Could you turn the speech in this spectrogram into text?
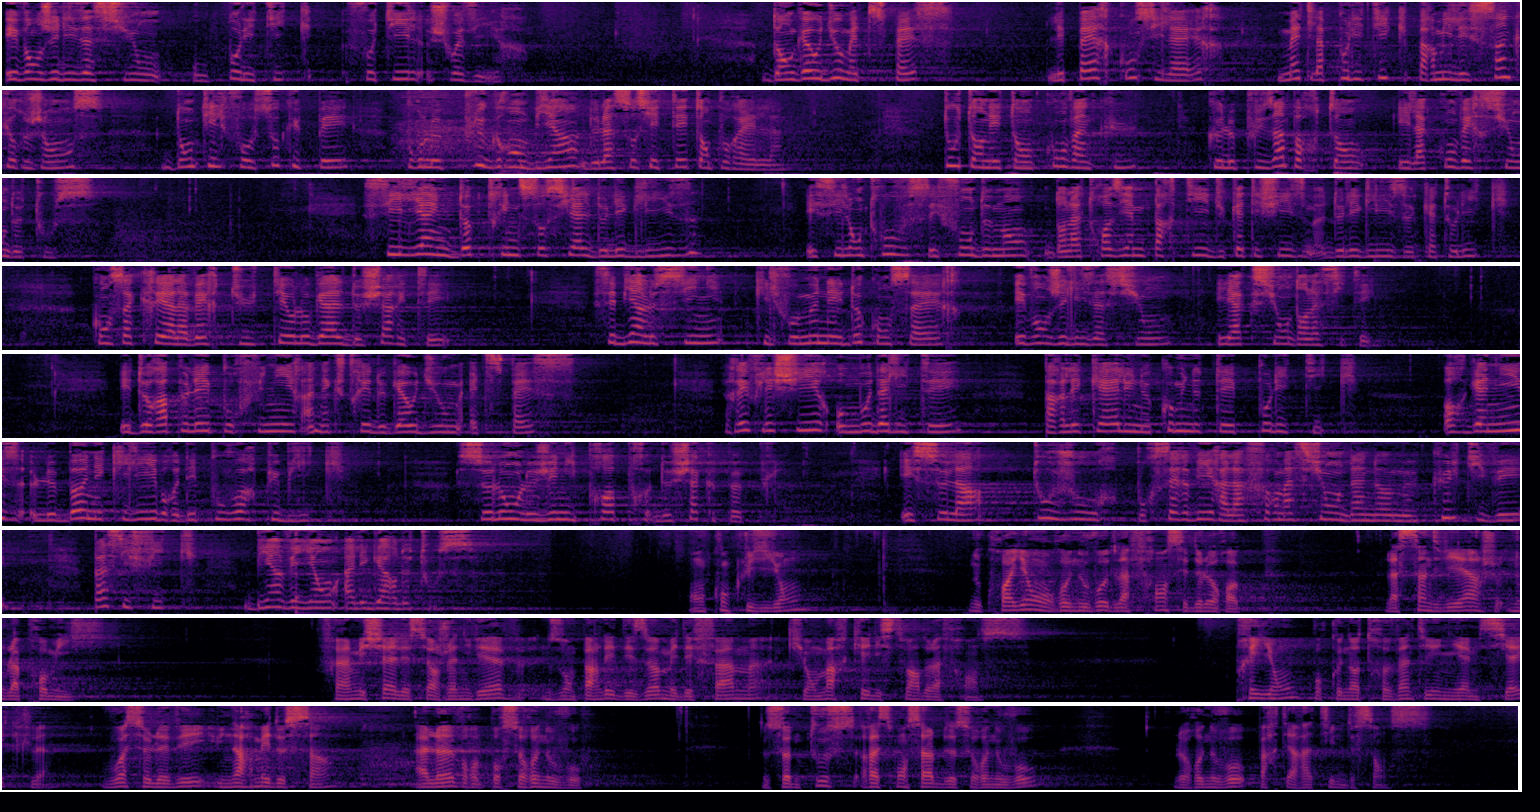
Évangélisation ou politique, faut-il choisir? Dans Gaudium et Spes, les pères concilaires mettent la politique parmi les cinq urgences dont il faut s'occuper pour le plus grand bien de la société temporelle tout en étant convaincu que le plus important est la conversion de tous. S'il y a une doctrine sociale de l'Église, et si l'on trouve ses fondements dans la troisième partie du catéchisme de l'Église catholique, consacrée à la vertu théologale de charité, c'est bien le signe qu'il faut mener de concert évangélisation et action dans la cité. Et de rappeler pour finir un extrait de Gaudium et Spes, réfléchir aux modalités par lesquelles une communauté politique organise le bon équilibre des pouvoirs publics selon le génie propre de chaque peuple, et cela toujours pour servir à la formation d'un homme cultivé, pacifique, bienveillant à l'égard de tous. En conclusion, nous croyons au renouveau de la France et de l'Europe. La Sainte Vierge nous l'a promis. Frère Michel et sœur Geneviève nous ont parlé des hommes et des femmes qui ont marqué l'histoire de la France. Prions pour que notre 21e siècle voit se lever une armée de saints à l'œuvre pour ce renouveau. Nous sommes tous responsables de ce renouveau. Le renouveau partira-t-il de sens?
